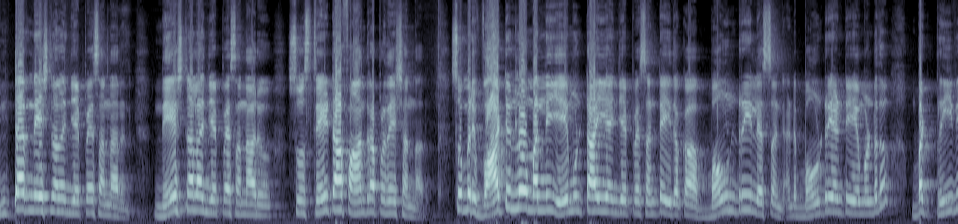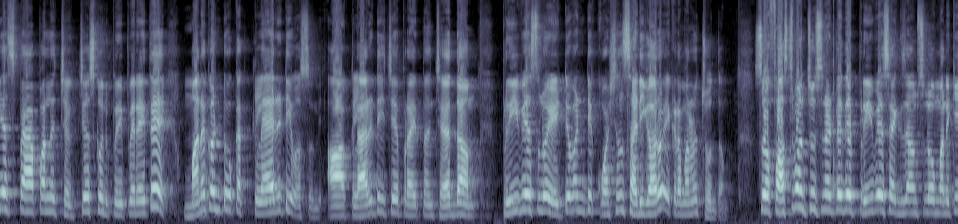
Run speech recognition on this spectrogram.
ఇంటర్నేషనల్ అని చెప్పేసి అన్నారండి. నేషనల్ అని చెప్పేసి అన్నారు. సో స్టేట్ ఆఫ్ ఆంధ్రప్రదేశ్ అన్నారు. సో మరి వాటిల్లో మళ్ళీ ఏముంటాయి అని చెప్పేసి అంటే ఇది ఒక బౌండరీ లెస్ అండి. అంటే బౌండరీ అంటే ఏముండదు. బట్ ప్రీవియస్ పేపర్ని చెక్ చేసుకొని ప్రిపేర్ అయితే మనకంటూ ఒక క్లారిటీ వస్తుంది. ఆ క్లారిటీ ఇచ్చే ప్రయత్నం చేద్దాం. ప్రీవియస్లో ఎటువంటి క్వశ్చన్స్ అడిగారో ఇక్కడ మనం చూద్దాం. సో ఫస్ట్ వన్ చూసినట్లయితే ప్రీవియస్ ఎగ్జామ్స్లో మనకి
